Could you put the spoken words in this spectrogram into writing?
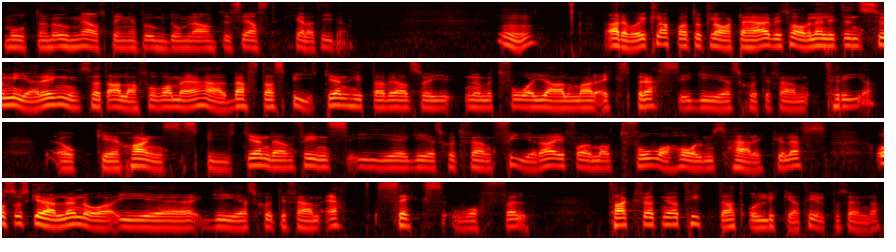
mot när de är unga och springer på ungdomlig entusiast hela tiden. Mm. Ja, det var ju klappat och klart det här. Vi tar väl en liten summering så att alla får vara med här. Bästa spiken hittar vi alltså i nummer två Hjalmar Express i GS 75 3. Och eh, chansspiken den finns i GS 75 4 i form av två Holms Hercules. Och så skrällen då i eh, GS 75 1 6 Waffle. Tack för att ni har tittat och lycka till på söndag.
